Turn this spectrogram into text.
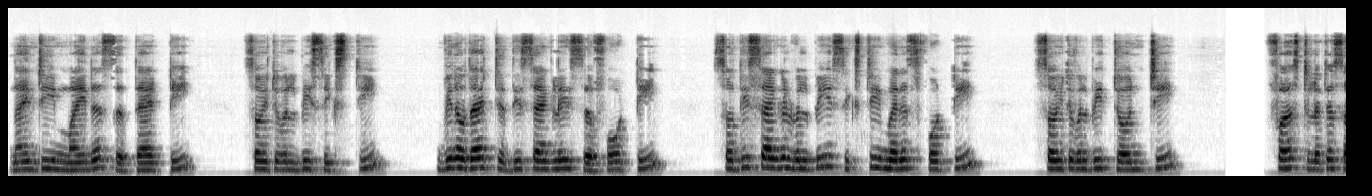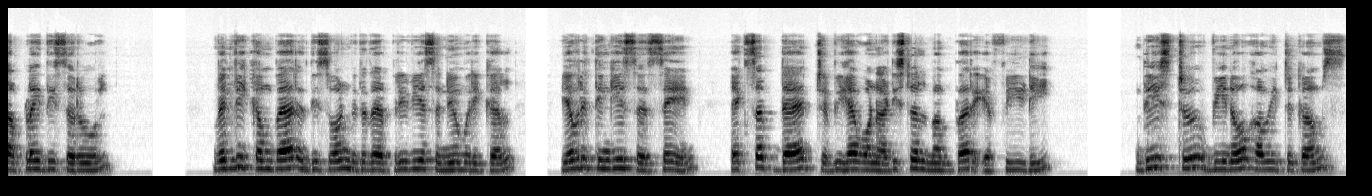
90 minus 30, so it will be 60. We know that this angle is 40, so this angle will be 60 minus 40, so it will be 20. First, let us apply this rule. When we compare this one with the previous numerical, everything is the same except that we have one additional member FED. These two we know how it comes.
